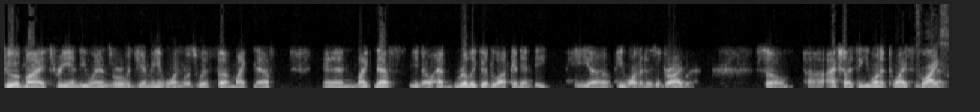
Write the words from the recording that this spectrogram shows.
two of my three Indy wins were with Jimmy. One was with uh, Mike Neff. And Mike Neff, you know, had really good luck at Indy. He uh, he won it as a driver. So uh, actually, I think he won it twice. Twice,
